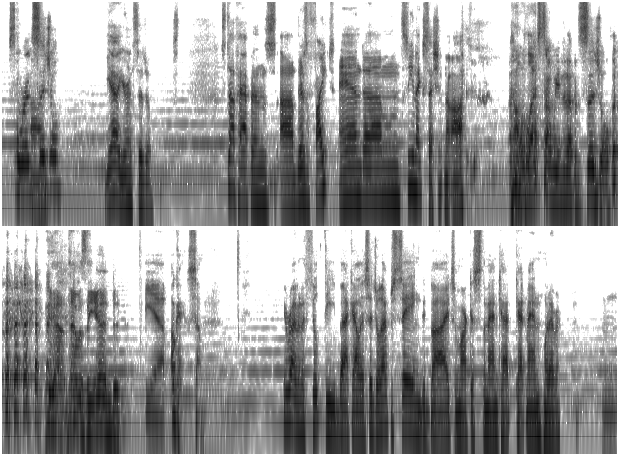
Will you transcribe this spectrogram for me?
so we're in Um, Sigil. Yeah, you're in Sigil. S- Stuff happens. Uh, there's a fight, and um, see you next session. No, uh, Oh, last time we ended up in Sigil. yeah, that was the end. yeah. Okay, so you arrive in a filthy back alley of Sigil after saying goodbye to Marcus, the man cat, cat man, whatever. Hmm.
